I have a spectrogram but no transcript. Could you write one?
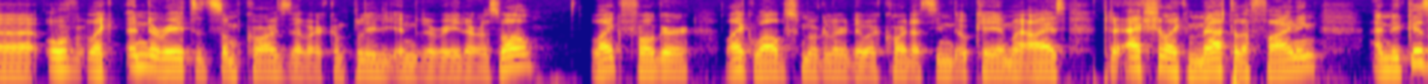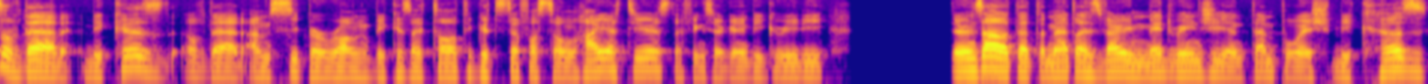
uh, over like underrated some cards that were completely under the radar as well. Like Frogger, like Whelp Smuggler, they were cards that seemed okay in my eyes, but they're actually like meta defining. And because of that, because of that, I'm super wrong because I thought the good stuff was still in higher tiers, the things are going to be greedy. Turns out that the meta is very mid-rangey and tempo-ish because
